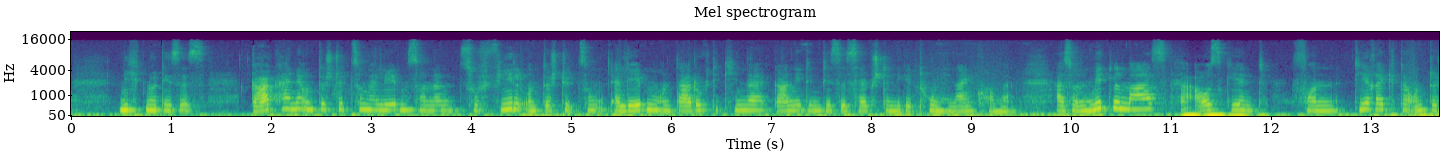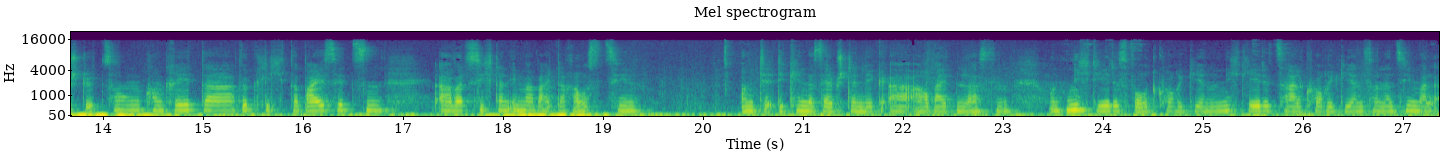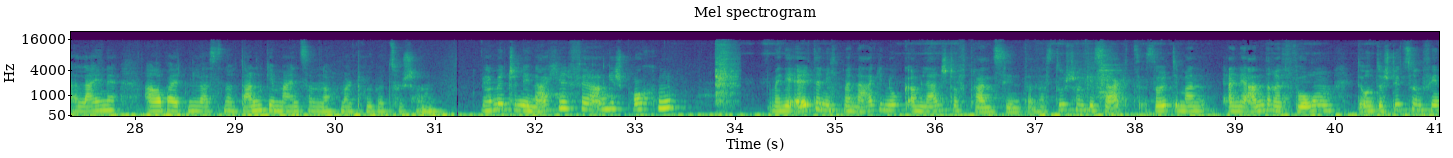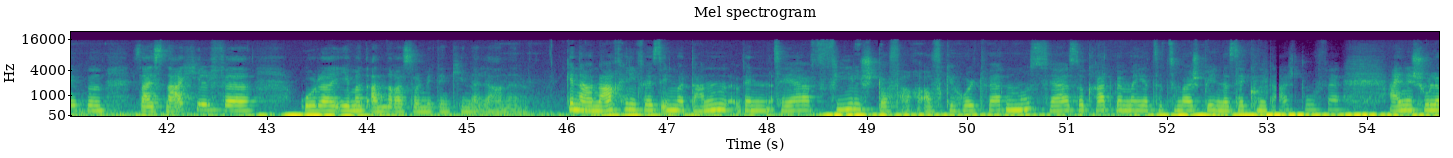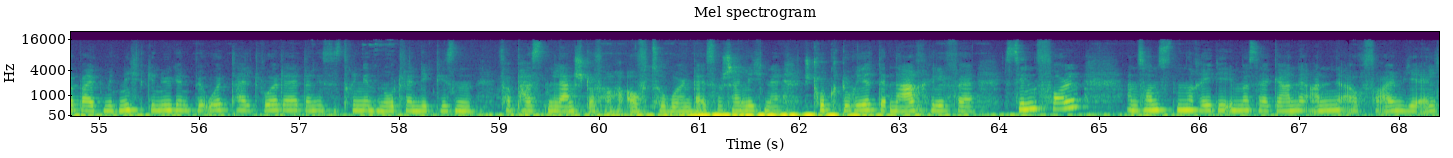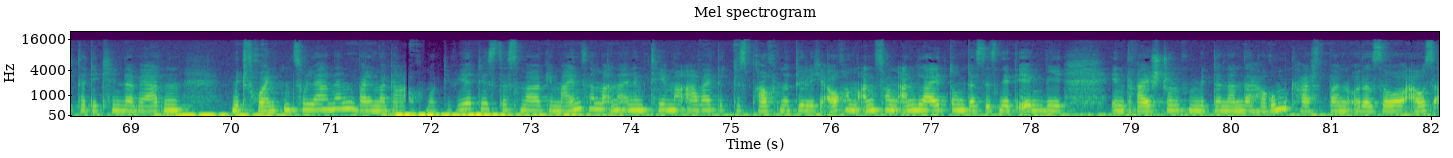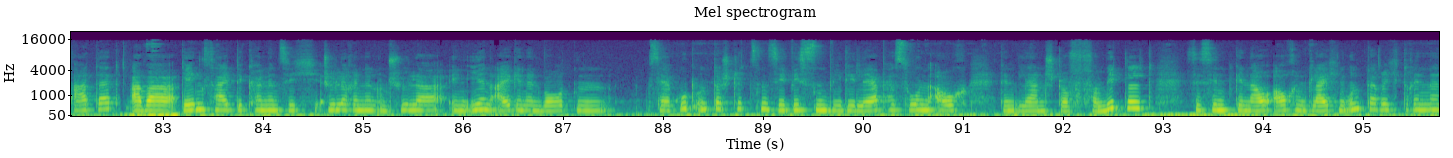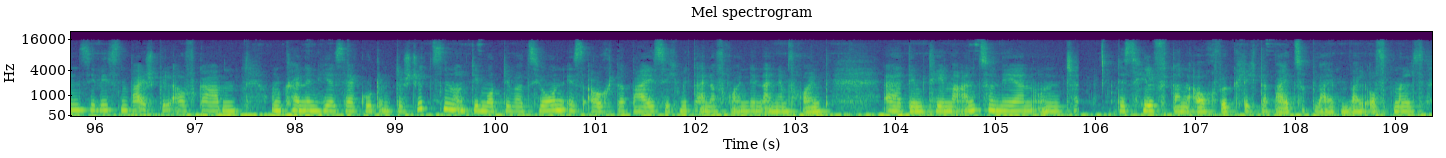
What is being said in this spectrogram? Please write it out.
nicht nur dieses gar keine Unterstützung erleben, sondern zu viel Unterstützung erleben und dadurch die Kinder gar nicht in dieses selbstständige Tun hineinkommen. Also ein Mittelmaß, ausgehend von direkter Unterstützung, konkreter, wirklich dabei sitzen, aber sich dann immer weiter rausziehen und die Kinder selbstständig äh, arbeiten lassen und nicht jedes Wort korrigieren und nicht jede Zahl korrigieren, sondern sie mal alleine arbeiten lassen und dann gemeinsam nochmal drüber zu schauen. Wir haben jetzt schon die Nachhilfe angesprochen. Wenn die Eltern nicht mehr nah genug am Lernstoff dran sind, dann hast du schon gesagt, sollte man eine andere Form der Unterstützung finden, sei es Nachhilfe oder jemand anderer soll mit den Kindern lernen. Genau, Nachhilfe ist immer dann, wenn sehr viel Stoff auch aufgeholt werden muss. Ja, also gerade wenn man jetzt zum Beispiel in der Sekundarstufe eine Schularbeit mit nicht genügend beurteilt wurde, dann ist es dringend notwendig, diesen verpassten Lernstoff auch aufzuholen. Da ist wahrscheinlich eine strukturierte Nachhilfe sinnvoll. Ansonsten rege ich immer sehr gerne an, auch vor allem je älter die Kinder werden, mit Freunden zu lernen, weil man da auch motiviert ist, dass man gemeinsam an einem Thema arbeitet. Das braucht natürlich auch am Anfang Anleitung, dass es nicht irgendwie in drei Stunden miteinander herumkaspern oder so ausartet. Aber gegenseitig können sich Schülerinnen und Schüler in ihren eigenen Worten sehr gut unterstützen. Sie wissen, wie die Lehrperson auch den Lernstoff vermittelt. Sie sind genau auch im gleichen Unterricht drinnen. Sie wissen Beispielaufgaben und können hier sehr gut unterstützen. Und die Motivation ist auch dabei, sich mit einer Freundin, einem Freund äh, dem Thema anzunähern. Und das hilft dann auch wirklich dabei zu bleiben, weil oftmals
